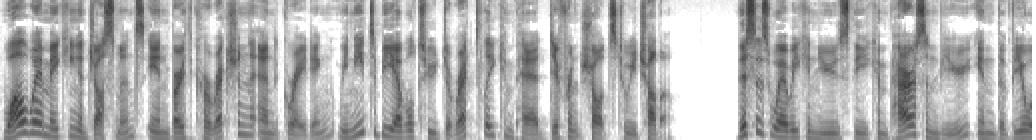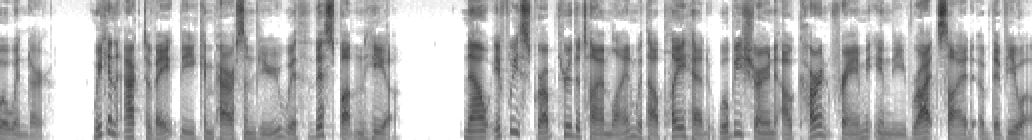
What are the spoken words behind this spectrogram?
While we're making adjustments in both correction and grading, we need to be able to directly compare different shots to each other. This is where we can use the comparison view in the viewer window. We can activate the comparison view with this button here. Now, if we scrub through the timeline with our playhead, we'll be shown our current frame in the right side of the viewer.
